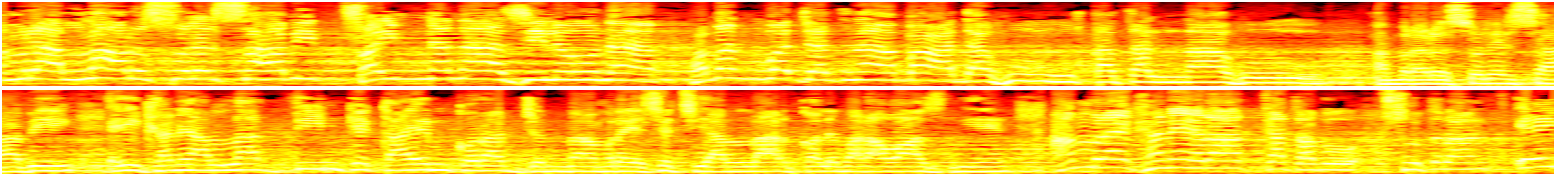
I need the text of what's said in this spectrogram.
আমরা আল্লাহ রাসূলের সাহাবী আমরা রাসূলের সাহাবী, এইখানে আল্লাহর দ্বীনকে কায়েম করার জন্য আমরা এসেছি আল্লাহর কলেমার আওয়াজ নিয়ে। আমরা এখানে রাত কাটাবো, সুতরাং এই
